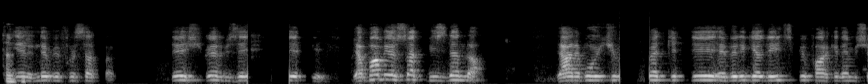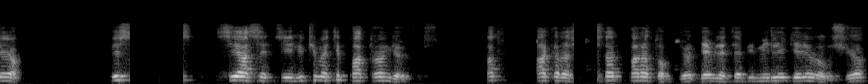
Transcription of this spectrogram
Tabii. Elinde bir fırsat var. Değiş, ver bize yetki. Yapamıyorsak bizden de Yani bu hükümet gitti, eberi geldi hiçbir fark eden bir şey yok. Biz siyasetçi, hükümeti patron görürüz. Bak arkadaşlar para topluyor. Devlete bir milli gelir oluşuyor.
